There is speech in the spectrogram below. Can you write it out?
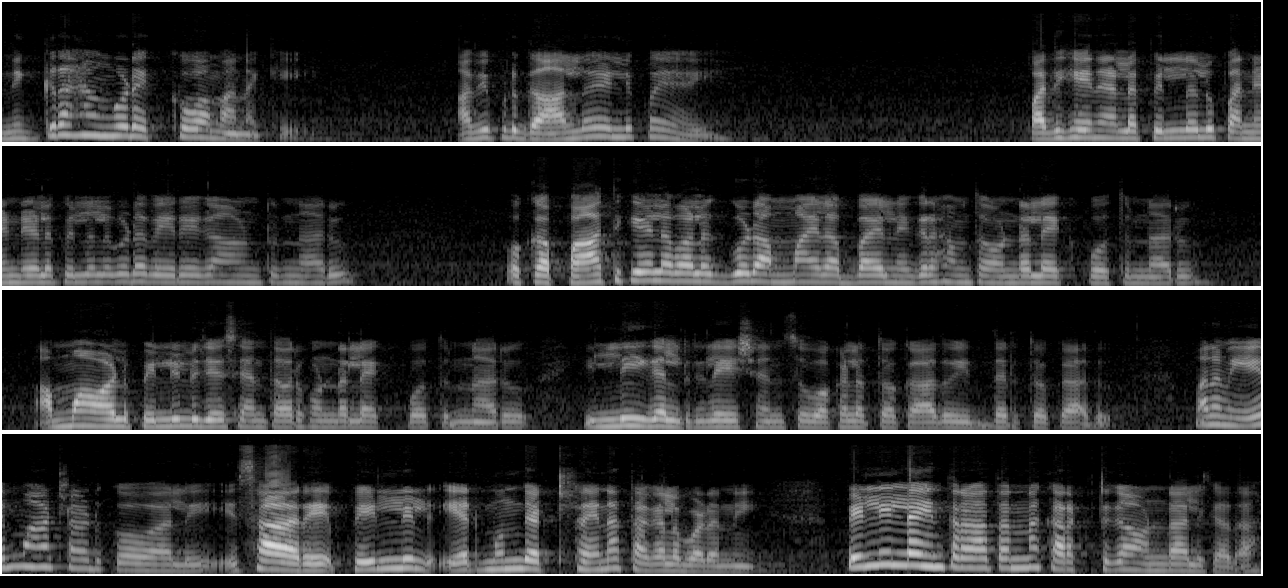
నిగ్రహం కూడా ఎక్కువ మనకి. అవి ఇప్పుడు గాల్లో వెళ్ళిపోయాయి. పదిహేనేళ్ళ పిల్లలు పన్నెండేళ్ళ పిల్లలు కూడా వేరేగా ఉంటున్నారు. ఒక పాతికేళ్ళ వాళ్ళకి కూడా అమ్మాయిల అబ్బాయిల నిగ్రహంతో ఉండలేకపోతున్నారు. అమ్మ వాళ్ళు పెళ్ళిళ్ళు చేసేంతవరకు ఉండలేకపోతున్నారు. ఇల్లీగల్ రిలేషన్స్ ఒకళ్ళతో కాదు ఇద్దరితో కాదు. మనం ఏం మాట్లాడుకోవాలి? సరే పెళ్ళిళ్ళు ముందు ఎట్లయినా తగలబడని. పెళ్ళిళ్ళు అయిన తర్వాత అన్నా కరెక్ట్గా ఉండాలి కదా.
